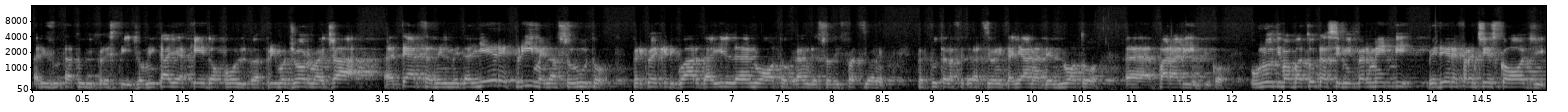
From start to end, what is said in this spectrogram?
risultato di prestigio. Un'Italia che dopo il primo giorno è già eh, terza nel medagliere, prima in assoluto per quel che riguarda il nuoto, grande soddisfazione per tutta la federazione italiana del nuoto eh, paralimpico. Un'ultima battuta se mi permetti, vedere Francesco oggi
